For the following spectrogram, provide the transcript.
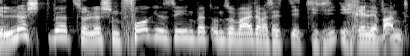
gelöscht wird, zur Löschen vorgesehen wird und so weiter. Was heißt, die die sind nicht relevant.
